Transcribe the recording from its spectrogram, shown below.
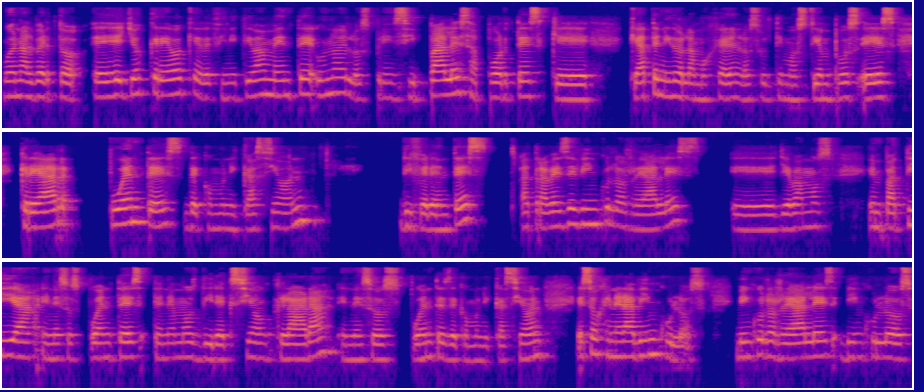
Bueno, Alberto, eh, yo creo que definitivamente uno de los principales aportes que, que ha tenido la mujer en los últimos tiempos es crear puentes de comunicación diferentes a través de vínculos reales eh, llevamos empatía en esos puentes, tenemos dirección clara en esos puentes de comunicación. Eso genera vínculos, vínculos reales, vínculos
